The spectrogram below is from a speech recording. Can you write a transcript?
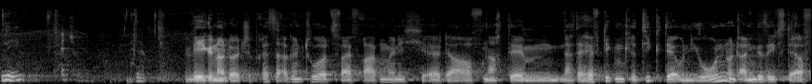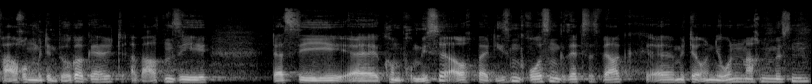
Nee. Wegener Deutsche Presseagentur. Zwei Fragen, wenn ich äh, darf. Nach, dem, nach der heftigen Kritik der Union und angesichts der Erfahrung mit dem Bürgergeld erwarten Sie, dass Sie äh, Kompromisse auch bei diesem großen Gesetzeswerk äh, mit der Union machen müssen?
